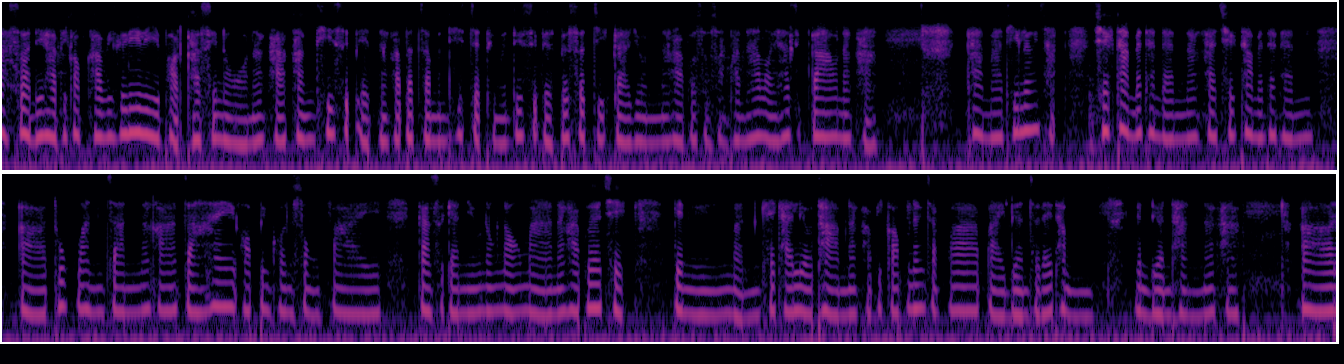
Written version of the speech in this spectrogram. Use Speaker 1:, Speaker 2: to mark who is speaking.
Speaker 1: ค่ะ สวัสดีค่ะ พี่กอบค่ะวิกฤตรีพอร์ตคาสิโนนะคะ ครั้งที่ 11 นะคะ ประจำวันที่ 7 ถึงวันที่ 11 พฤศจิกายน นะคะ พศ 2559 นะคะค่ะมา ที่เรื่องเช็คไทม์แมทแทนแดนนะคะเช็คไทม์แมทแทนแดนทุกวันจันทร์นะคะ จะให้ออฟเป็นคนส่งไฟล์การสแกนนิ้วน้องๆมานะคะ เพื่อเช็คเป็นเหมือนคล้ายๆเรียลไทม์นะคะพี่ก๊อฟเนื่องจากว่าปลายเดือนจะได้ทำเงินเดือนทันนะคะ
